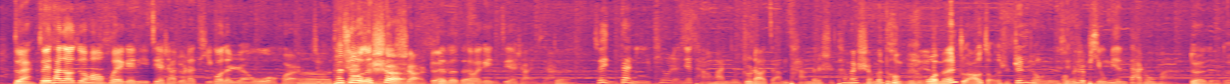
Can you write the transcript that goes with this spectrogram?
对，所以他到最后会给你介绍，比如他提过的人物或者就他说过的事儿，事儿，对对对，都会给你介绍一下。对。所以，但你一听人家谈话，你就知道咱们谈的是他们什么东西。我们主要走的是真诚路线，我们是平民大众化。对对对，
